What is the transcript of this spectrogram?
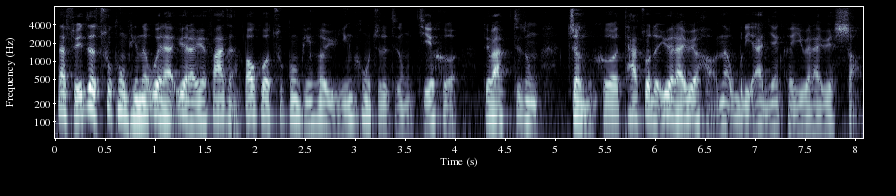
那随着触控屏的未来越来越发展，包括触控屏和语音控制的这种结合。对吧？这种整合它做的越来越好，那物理按键可以越来越少，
